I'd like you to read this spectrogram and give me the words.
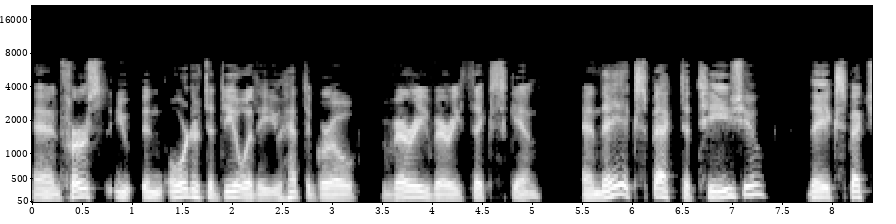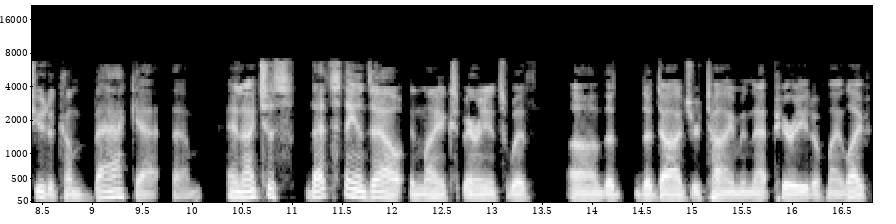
And first you, in order to deal with it, you have to grow very, very thick skin and they expect to tease you. They expect you to come back at them. And I just, that stands out in my experience with, uh, the, the Dodger time in that period of my life.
